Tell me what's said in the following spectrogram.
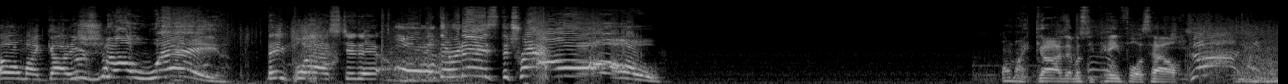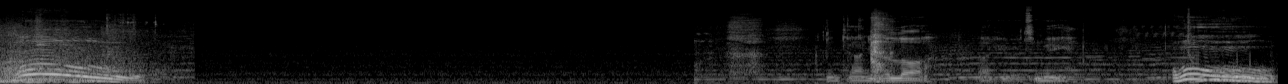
Oh my god, There's shot- no way. They blasted it! Oh, there it is! The trap! Oh! Oh my god, that must be painful as hell. Oh! In town, you're the law. Out here, it's me. Oh! Ooh!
